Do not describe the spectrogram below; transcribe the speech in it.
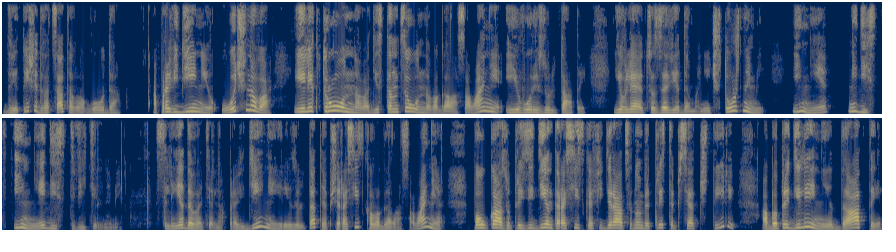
2020 года. А проведение очного и электронного дистанционного голосования и его результаты являются заведомо ничтожными и, не, и недействительными. Следовательно, проведение и результаты общероссийского голосования по указу президента Российской Федерации номер 354 об определении даты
